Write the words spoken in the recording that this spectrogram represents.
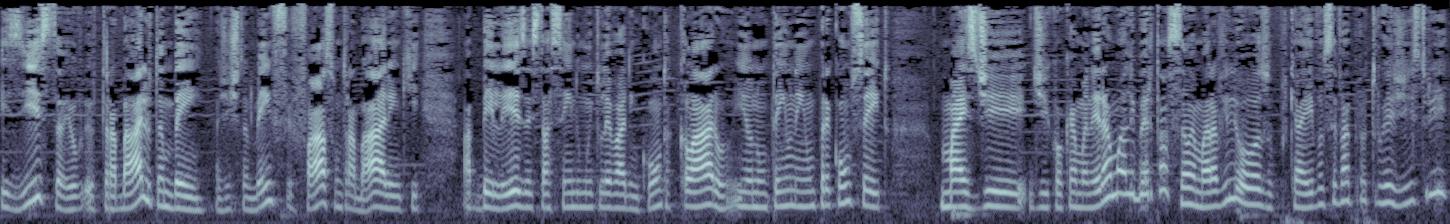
exista, eu, eu trabalho também, a gente também f- faça um trabalho em que a beleza está sendo muito levada em conta, claro, e eu não tenho nenhum preconceito. Mas, de, de qualquer maneira, é uma libertação, é maravilhoso, porque aí você vai para outro registro e,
